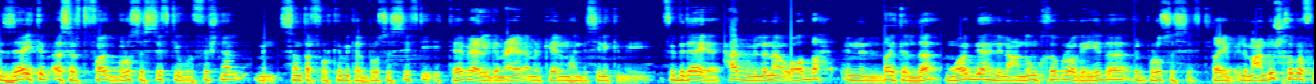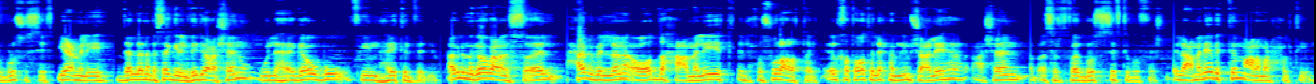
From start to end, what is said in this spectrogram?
إزاي تبقى Certified Process Safety Professional من Center for Chemical Process Safety التابع للجمعية الأمريكية للمهندسين الكيميائيين. في البداية حابب إن أنا أوضح إن ال title ده موجه للي عندهم خبرة جيدة في ال process safety طيب اللي ما عندوش خبرة في ال process safety يعمل إيه؟ ده اللي أنا بسجل الفيديو عشانه واللي هجاوبه في نهاية الفيديو. قبل ما أجاوب على السؤال حابب إن أنا أوضح عملية الحصول على ال title إيه الخطوات اللي إحنا بنمشي عليها عشان أبقى Certified Process Safety Professional العملية بتتم على مرحلتين.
